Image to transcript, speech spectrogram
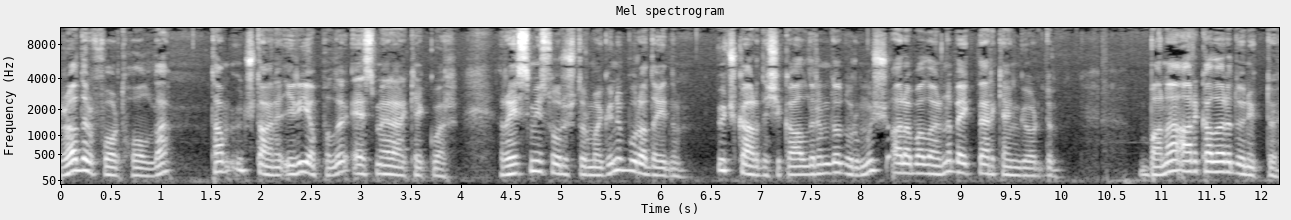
Rutherford Hall'da tam üç tane iri yapılı esmer erkek var. Resmi soruşturma günü buradaydım. Üç kardeşi kaldırımda durmuş arabalarını beklerken gördüm. Bana arkaları dönüktü.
